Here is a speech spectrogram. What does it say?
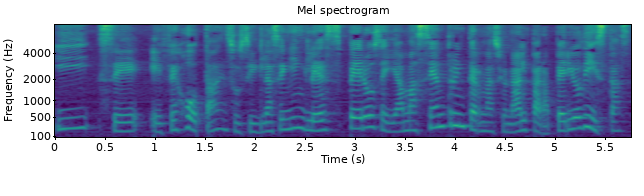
ICFJ, en sus siglas en inglés, pero se llama Centro Internacional para Periodistas,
